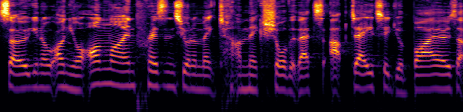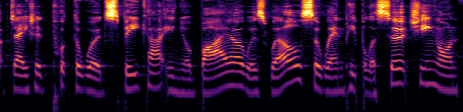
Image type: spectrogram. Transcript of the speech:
So, you know, on your online presence, you want to make t- make sure that that's updated, your bio's updated, put the word speaker in your bio as well. So when people are searching on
